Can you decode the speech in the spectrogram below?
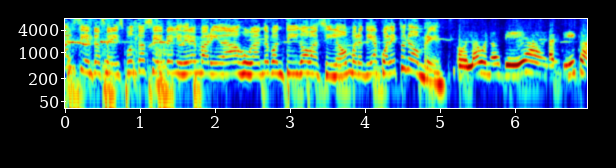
Sol 106.7, líder en variedad, jugando contigo, Vacilón. Buenos días, ¿cuál es tu nombre? Hola, buenos días, gatita.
